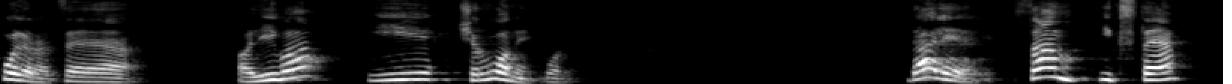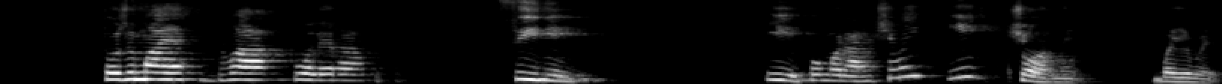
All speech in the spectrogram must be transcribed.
кольори: це оліва і червоний колір. Далі сам XT теж має два кольори: синій і помаранчевий, і чорний бойовий.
